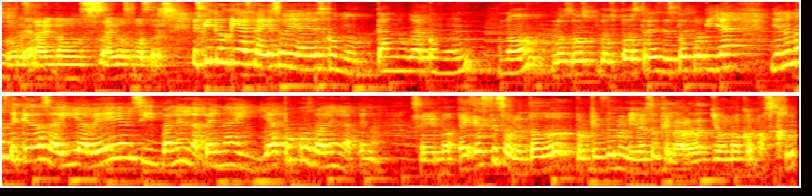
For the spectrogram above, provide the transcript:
entonces hay dos, hay dos postres. Es que creo que hasta eso ya es como tan lugar común, ¿no? Los dos, los postres después, porque ya, ya nada más te quedas ahí a ver si valen la pena y ya pocos valen la pena. Sí, no, e- este sobre todo porque es de un universo que la verdad yo no conozco,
